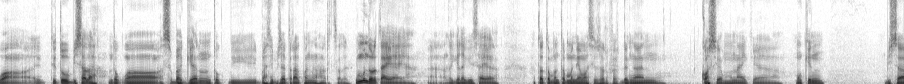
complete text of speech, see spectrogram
wah itu bisa lah untuk uh, sebagian untuk di masih bisa terapkan dengan hard seller. Ini menurut saya ya. Nah, lagi-lagi saya atau teman-teman yang masih survive dengan cost yang menaik ya mungkin bisa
